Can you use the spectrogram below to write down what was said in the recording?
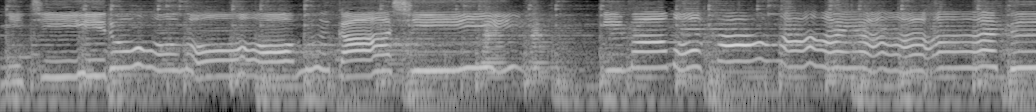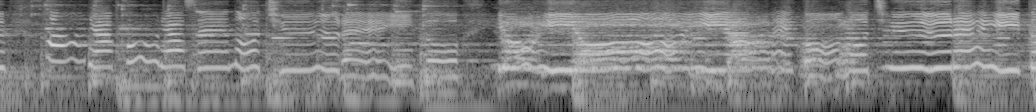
日露の昔。今も輝く。ありゃこりゃせの中霊と。よいよいやれこの中霊と。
